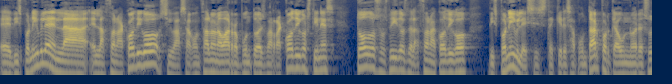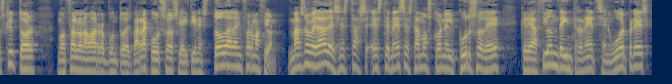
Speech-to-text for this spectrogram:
eh, disponible en la, en la zona código. Si vas a gonzalonavarro.es barra códigos, tienes todos los vídeos de la zona código disponibles. Si te quieres apuntar porque aún no eres suscriptor, gonzalonavarro.es barra cursos y ahí tienes toda la información. Más novedades este mes estamos con el curso de creación de intranets en WordPress.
